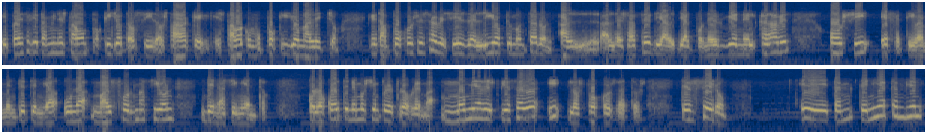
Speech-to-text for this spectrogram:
y parece que también estaba un poquillo torcido, estaba que estaba como un poquillo mal hecho, que tampoco se sabe si es del lío que montaron al, al deshacer y al, y al poner bien el cadáver o si efectivamente tenía una malformación de nacimiento. Con lo cual tenemos siempre el problema, momia despiezada y los pocos datos. Tercero, eh, tenía también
